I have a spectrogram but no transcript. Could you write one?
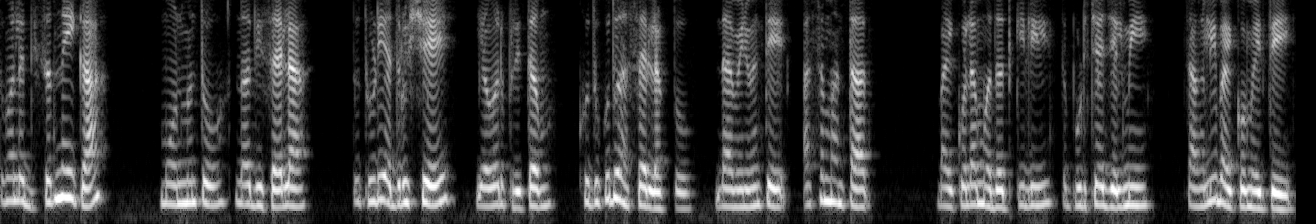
तुम्हाला दिसत नाही का? मोहन म्हणतो न दिसायला. तू थोडी अदृश्य आहे यावर प्रीतम खुदुखुदू हसायला लागतो. दामिनी म्हणते असं म्हणतात. बायकोला मदत केली तर पुढच्या जन्मी चांगली बायको मिळते.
